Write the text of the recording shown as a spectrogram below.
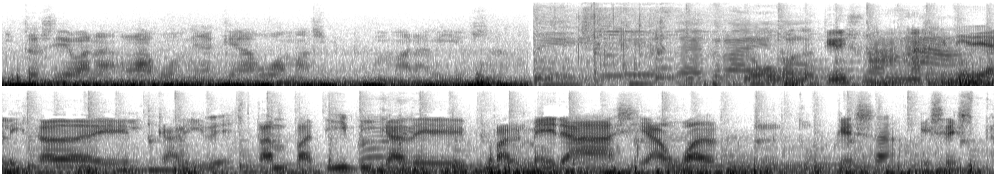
y entonces llevan al agua. Mira qué agua más maravillosa. Luego cuando tienes una imagen idealizada del Caribe, estampa típica de palmeras y agua turquesa, es esta.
